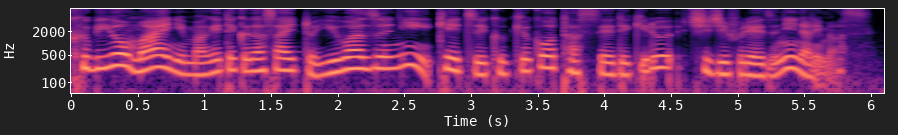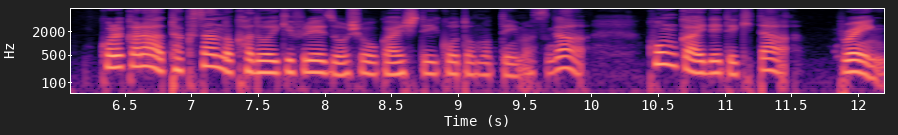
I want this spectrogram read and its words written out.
首を前に曲げてくださいと言わずに頸椎屈曲を達成できる指示フレーズになります。これからたくさんの可動域フレーズを紹介していこうと思っていますが、今回出てきた bring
